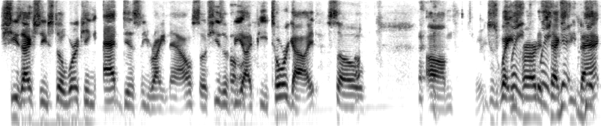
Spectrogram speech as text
she's actually still working at Disney right now. So she's a Oh. VIP tour guide. So um, just waiting Wait, for her to wait, text did- me back.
